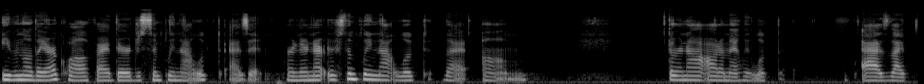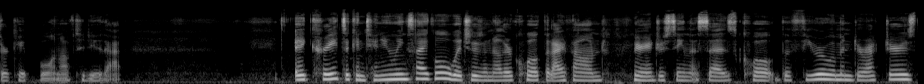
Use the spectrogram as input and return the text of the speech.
even though they are qualified they're just simply not looked as it or they're not they're simply not looked that um they're not automatically looked as like they're capable enough to do that it creates a continuing cycle which is another quote that i found very interesting that says quote the fewer women directors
